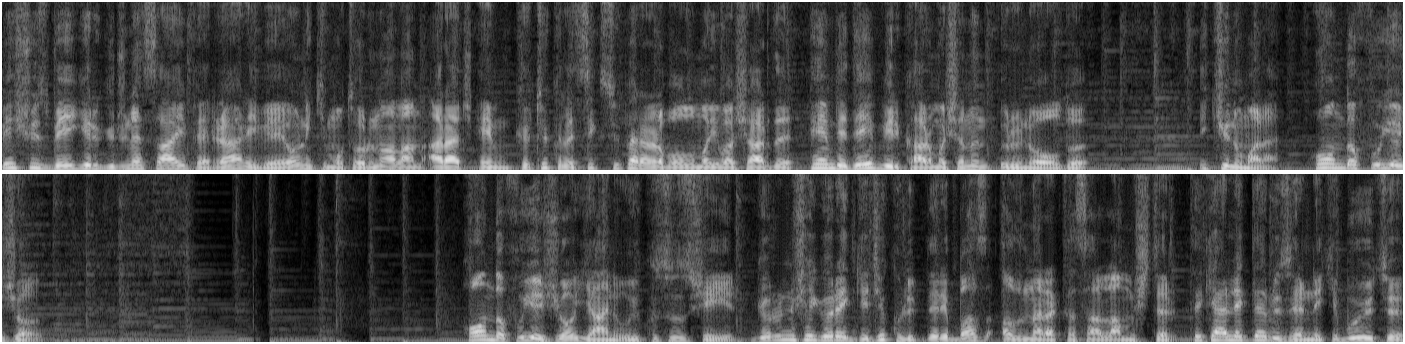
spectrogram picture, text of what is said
500 beygir gücüne sahip Ferrari V12 motorunu alan araç hem kötü klasik süper araba olmayı başardı hem de dev bir karmaşanın ürünü oldu. 2 numara Honda Fuyajo Honda Fuyajo yani uykusuz şehir, görünüşe göre gece kulüpleri baz alınarak tasarlanmıştır. Tekerlekler üzerindeki ütü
